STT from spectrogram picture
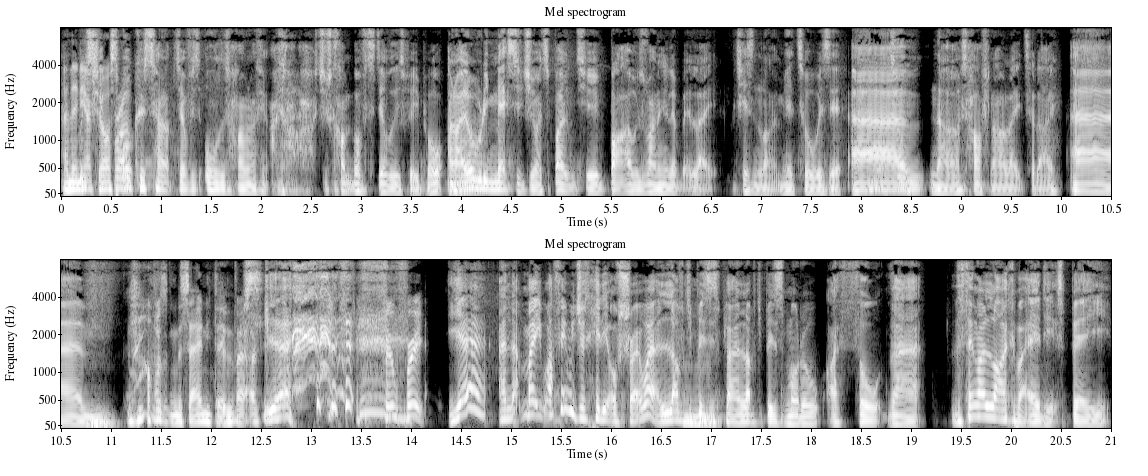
And then you actually asked brokers turn up to the office all the time, and I think I, can't- I just can't bother to deal with these people. And I already messaged you, I'd spoken to you, but I was running a little bit late, which isn't like me at all, is it? Um, no, I was half an hour late today. Um, I wasn't going to say anything, but okay. yeah, feel free. yeah, and that mate, I think we just hit it off straight away. I loved Mm. your business plan, I loved your business model. I thought that the thing I like about AirDXB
